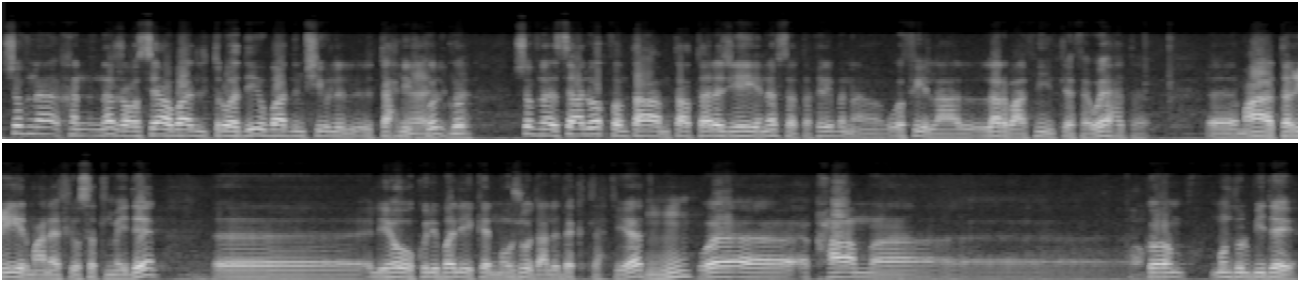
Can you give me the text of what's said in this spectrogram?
شفنا خلينا نرجعوا ساعه وبعد ال trois D وبعد نمشيو للتحليل آه، كل كل نعم. شفنا الساعة الوقفة نتاع نتاع الترجي هي نفسها تقريبا وفي على الأربعة اثنين ثلاثة واحد آه، مع تغيير معناها في وسط الميدان آه، اللي هو كوليبالي كان موجود على دكة الاحتياط وإقحام آه، كوم منذ البداية.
